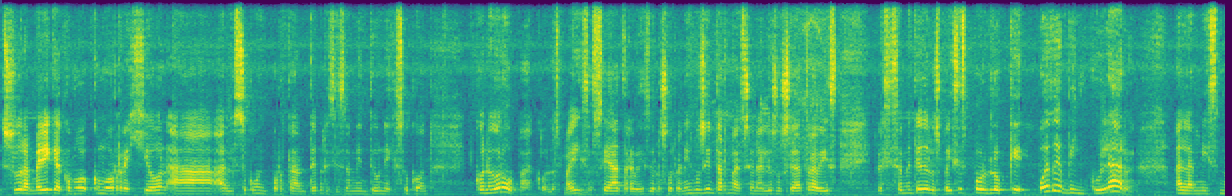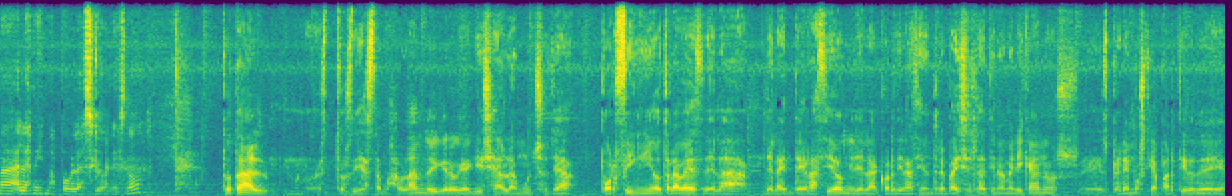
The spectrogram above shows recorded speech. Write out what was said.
Sudamérica como, como región región ha, visto como importante precisamente un nexo con, con Europa, con los países, sea a través de los organismos internacionales o sea a través precisamente de los países, por lo que puede vincular a, la misma, a las mismas poblaciones, ¿no? Total, estos días estamos hablando y creo que aquí se habla mucho ya por fin y otra vez de la, de la integración y de la coordinación entre países latinoamericanos. Eh, esperemos que a partir de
